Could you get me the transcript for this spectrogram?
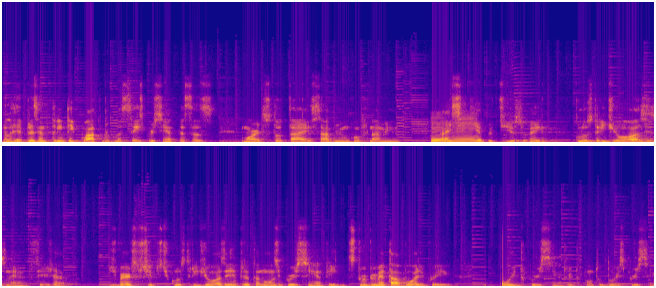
ela representa 34,6% dessas mortes totais, sabe? Em um confinamento. Uhum. Aí, seguido disso, vem clostridioses, né? Ou seja, diversos tipos de clostridiose, aí, representando 11%, e distúrbio metabólico aí, 8%, 8,2%.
